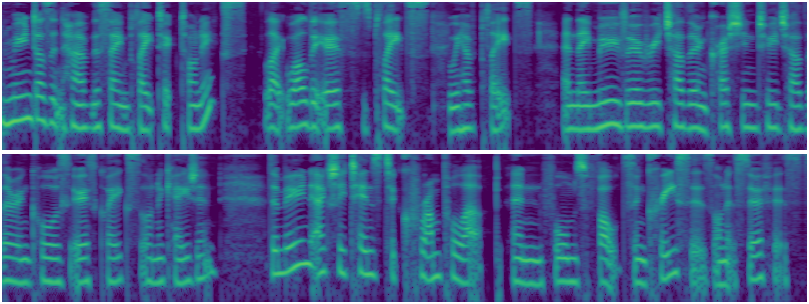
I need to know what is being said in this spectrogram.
The moon doesn't have the same plate tectonics. Like while the Earth's plates, we have plates and they move over each other and crash into each other and cause earthquakes on occasion. The moon actually tends to crumple up and forms faults and creases on its surface.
